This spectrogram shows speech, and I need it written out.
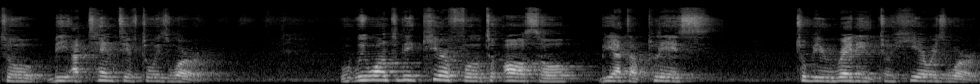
to be attentive to His word. We want to be careful to also be at a place to be ready to hear His word.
